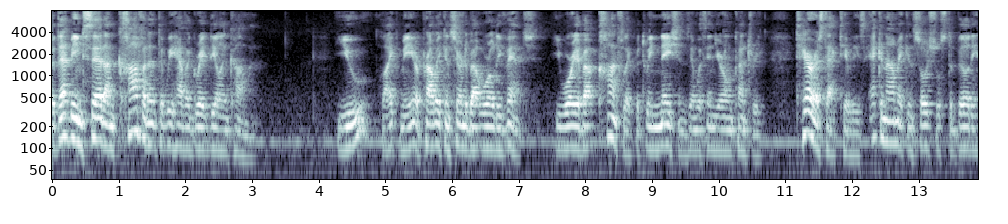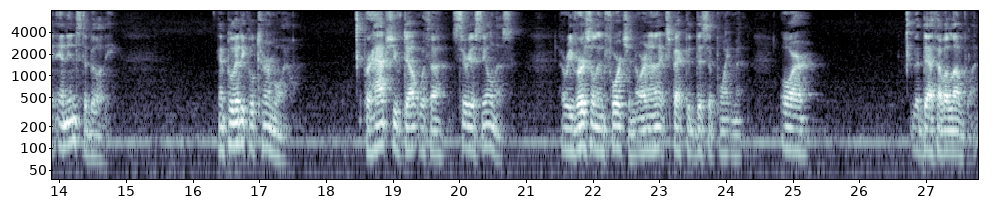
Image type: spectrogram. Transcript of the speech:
but that being said, I'm confident that we have a great deal in common. You, like me, are probably concerned about world events. You worry about conflict between nations and within your own country, terrorist activities, economic and social stability and instability, and political turmoil. Perhaps you've dealt with a serious illness, a reversal in fortune, or an unexpected disappointment, or the death of a loved one.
